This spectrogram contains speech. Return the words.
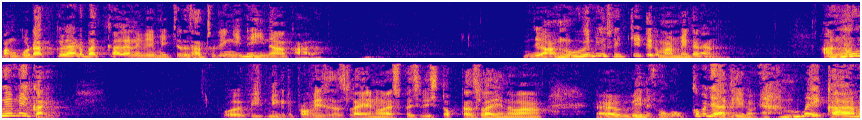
මං ගොඩක් වෙලාවට බත් කාලා නෙවෙයි මෙච්චර සතුටින් ඉන්නේ hina කාලා. මුදේ 90 වෙනි රිට්‍රීට් එක මම මේ කරන්නේ. 90 එකයි. ඔය මේකට ප්‍රොෆෙසර්ස්ලා එනවා ස්පෙෂලිස්ට් ડોක්ටර්ස්ලා එනවා වෙන ඔක්කොම જાතියනවා. හැම එකම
